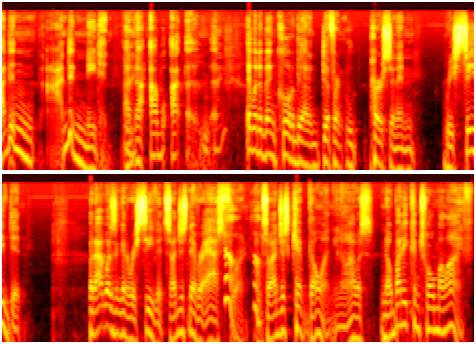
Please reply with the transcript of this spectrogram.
I didn't. I didn't need it. Right. I, I, I, uh, It would have been cool to be a different person and received it. But I wasn't going to receive it, so I just never asked No, for it, no. and so I just kept going. You know, I was nobody controlled my life.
